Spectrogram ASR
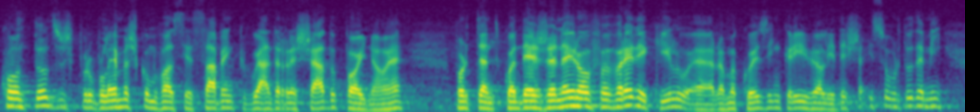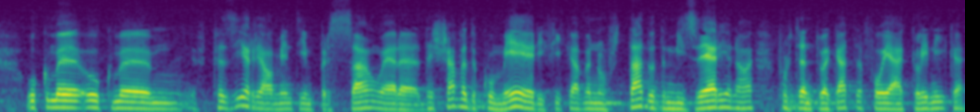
Com todos os problemas, como vocês sabem, que o gado rachado põe, não é? Portanto, quando é janeiro ou fevereiro, aquilo era uma coisa incrível. E, deixa, e sobretudo a mim, o que, me, o que me fazia realmente impressão era deixava de comer e ficava num estado de miséria, não é? Portanto, a gata foi à clínica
